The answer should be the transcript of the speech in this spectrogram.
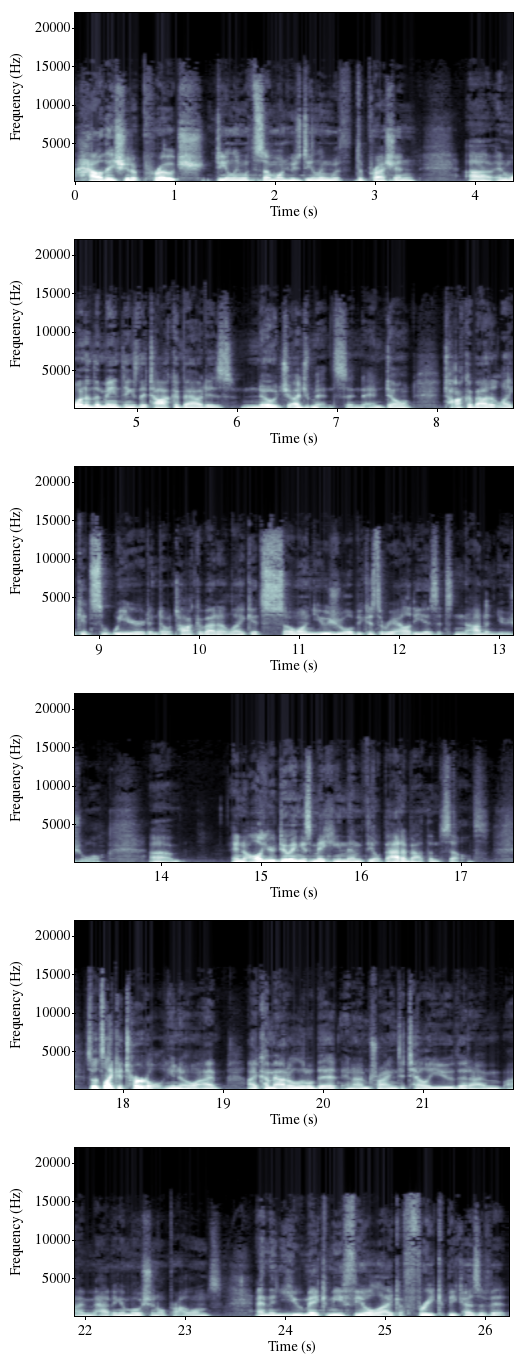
how they should approach dealing with someone who's dealing with depression. Uh, and one of the main things they talk about is no judgments and, and don't talk about it like it's weird and don't talk about it like it's so unusual because the reality is it's not unusual. Um, and all you're doing is making them feel bad about themselves. So it's like a turtle, you know. I I come out a little bit and I'm trying to tell you that I'm I'm having emotional problems, and then you make me feel like a freak because of it.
